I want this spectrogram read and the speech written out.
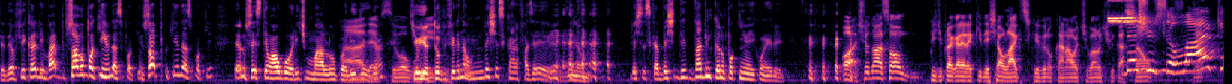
Entendeu? Fica ali, vai, sobe um pouquinho, desce um pouquinho, sobe um pouquinho, desce um pouquinho. Eu não sei se tem um algoritmo maluco ali, Ah, de, deve né? ser o que o. YouTube fica, não, não deixa esse cara fazer milhão. deixa esse cara, deixa, de- vai brincando um pouquinho aí com ele. Ó, deixa eu dar uma, só pedir pra galera aqui deixar o like, se inscrever no canal, ativar a notificação. Deixa o seu like.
